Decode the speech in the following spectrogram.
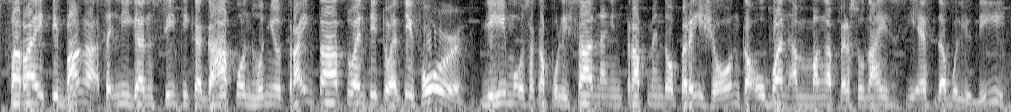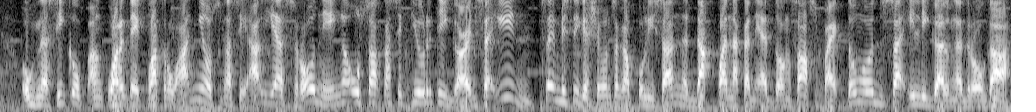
Saray Tibanga sa Iligan City kagahapon Hunyo 30, 2024. Gihimo sa kapulisan ng entrapment operation kauban ang mga personahe sa CSWD ug nasikop ang 44 anyos nga si alias Ronnie nga usa ka security guard sa in. Sa investigasyon sa kapulisan nadakpa na kaniadto ang suspect tungod sa illegal nga droga.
